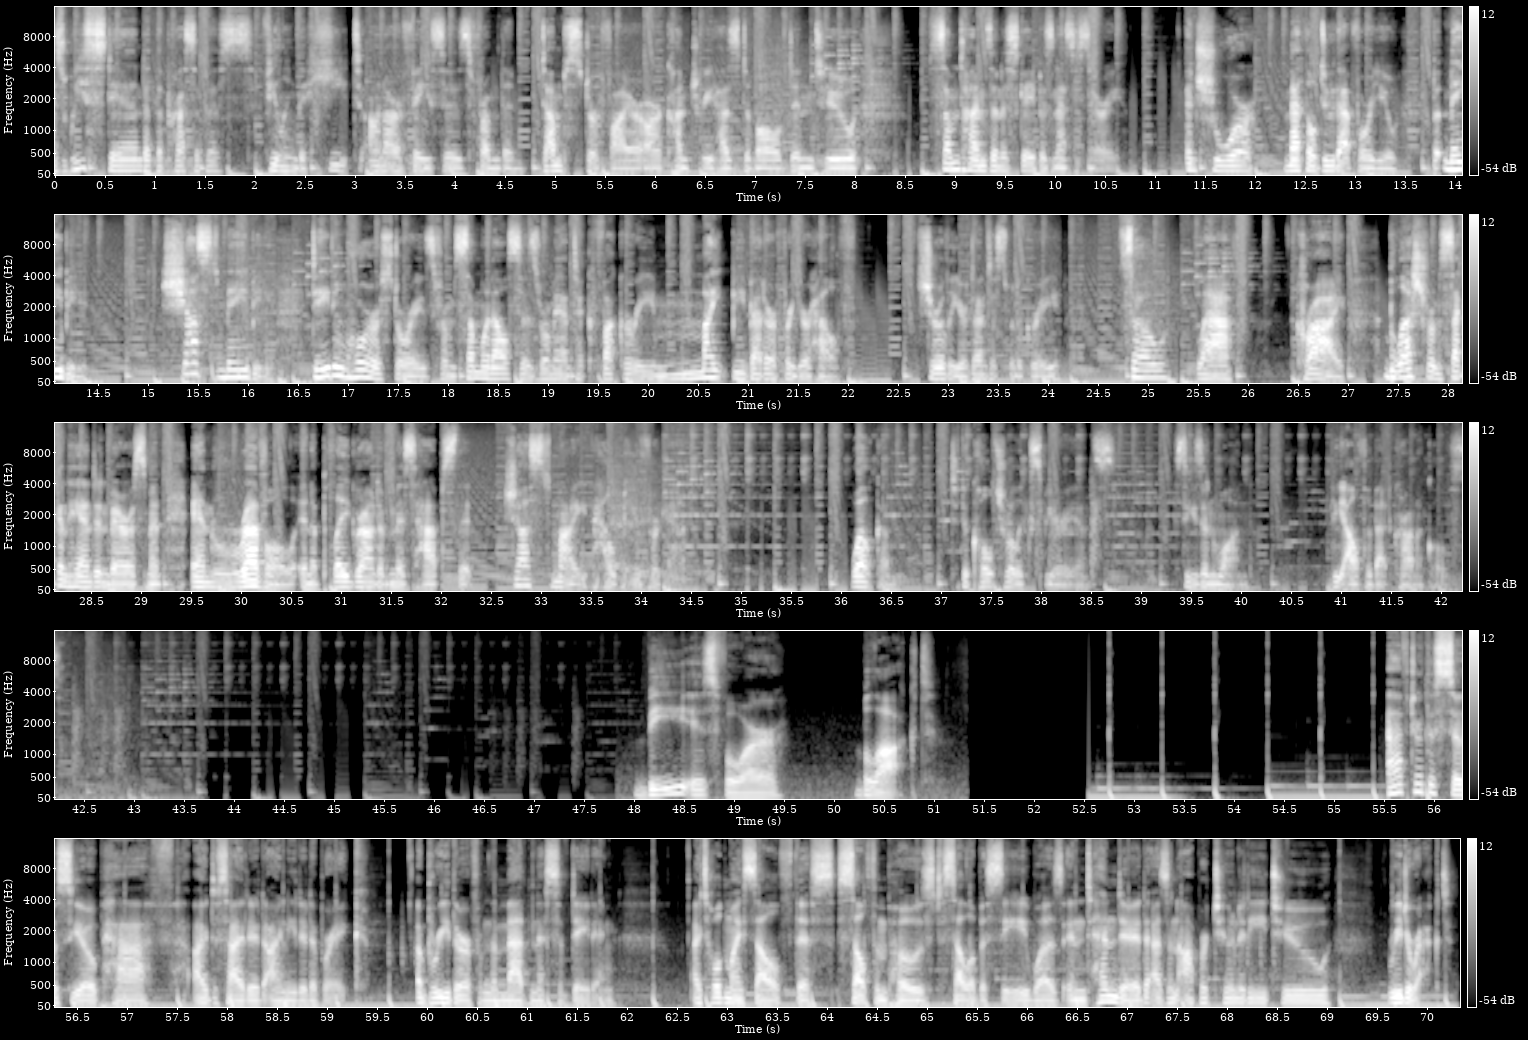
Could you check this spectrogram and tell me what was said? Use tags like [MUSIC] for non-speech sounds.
As we stand at the precipice, feeling the heat on our faces from the dumpster fire our country has devolved into, sometimes an escape is necessary. And sure, meth will do that for you, but maybe, just maybe, dating horror stories from someone else's romantic fuckery might be better for your health. Surely your dentist would agree. So, laugh, cry, blush from secondhand embarrassment, and revel in a playground of mishaps that just might help you forget. Welcome to the Cultural Experience, Season 1 The Alphabet Chronicles. B is for blocked. After the sociopath, I decided I needed a break, a breather from the madness of dating. I told myself this self imposed celibacy was intended as an opportunity to redirect,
